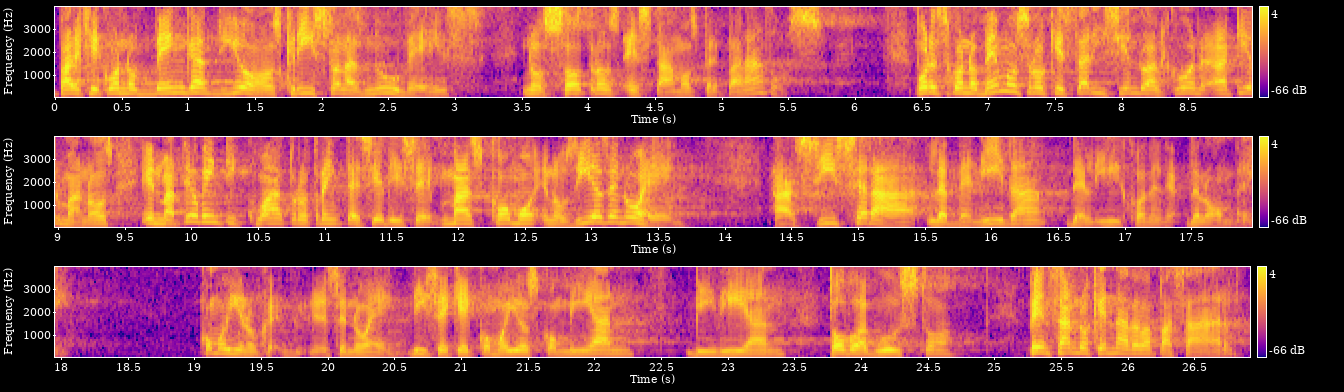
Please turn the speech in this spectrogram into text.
para que cuando venga Dios, Cristo en las nubes, nosotros estamos preparados. Por eso cuando vemos lo que está diciendo aquí, hermanos, en Mateo 24, 37 dice, más como en los días de Noé, así será la venida del Hijo del Hombre. ¿Cómo vino ese Noé? Dice que como ellos comían, vivían, todo a gusto, pensando que nada va a pasar.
